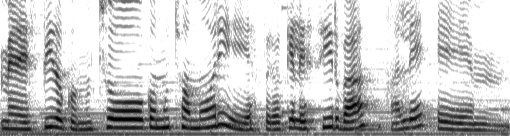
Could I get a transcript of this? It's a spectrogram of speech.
me despido con mucho, con mucho amor y espero que les sirva, ¿vale? Em,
